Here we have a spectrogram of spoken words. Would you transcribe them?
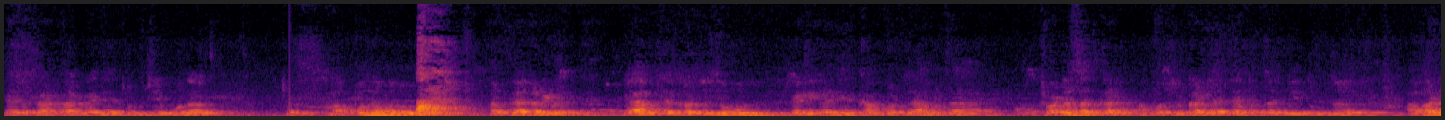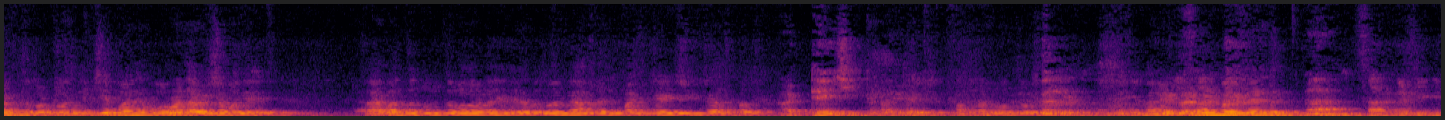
त्याचा म्हणजे तुमची मुलं आपण म्हणून सरकारकडे ते आमच्या कर्ज होऊन त्या ठिकाणी हे काम करतोय. आमचा छोटा सत्कार आपण स्वीकारला त्याबद्दल मी तुमचं आभार व्यक्त करतो. आणि निश्चितपणे उर्वरित आयुष्यामध्ये साहेबांचं तुमचं मला वाटतं मी अंदाजे पंच्याऐंशीच्या आसपास अठ्ठ्याऐंशी अठ्ठ्याऐंशी. रिटायरमेंट बघितलं हा? सारखं ठीक आहे.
